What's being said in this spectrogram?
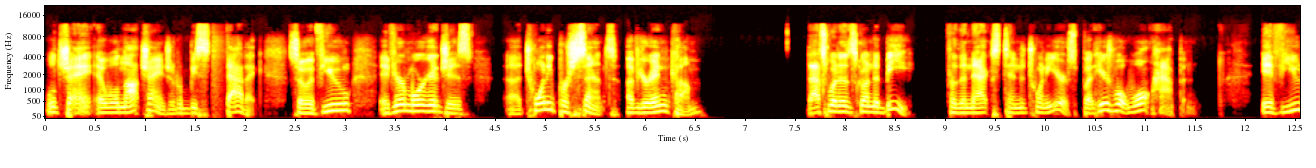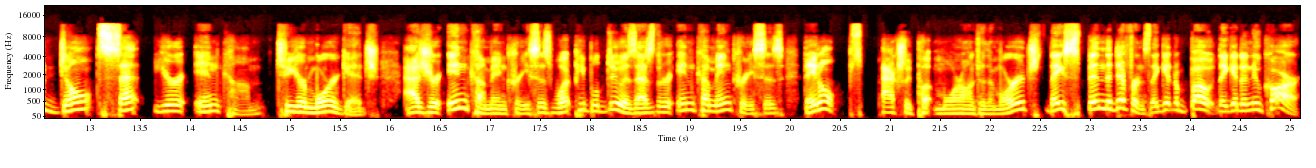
will change. It will not change. It'll be static. So if you if your mortgage is uh, 20% of your income, that's what it's going to be for the next 10 to 20 years. But here's what won't happen if you don't set your income to your mortgage as your income increases, what people do is as their income increases, they don't actually put more onto the mortgage. They spend the difference. They get a boat, they get a new car.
